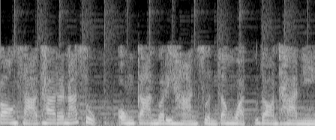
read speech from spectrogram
กองสาธารณสุข องค์การบริหารส่วนจังหวัดอุดรธานี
